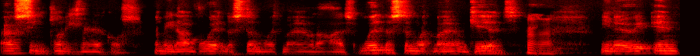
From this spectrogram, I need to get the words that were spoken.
I've seen plenty of miracles. I mean, I've witnessed them with my own eyes, witnessed them with my own kids. You know, and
